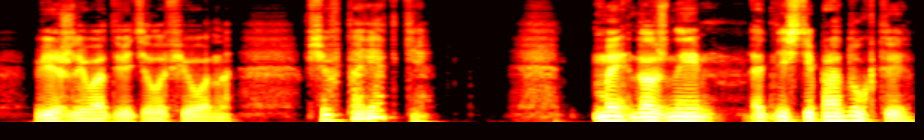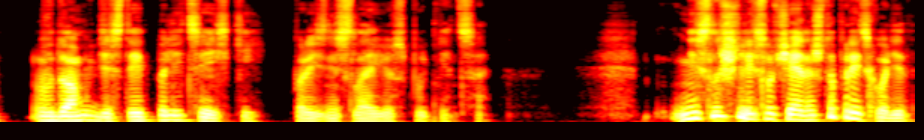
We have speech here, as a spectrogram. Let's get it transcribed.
— вежливо ответила Фиона. — Все в порядке? — Мы должны отнести продукты в дом, где стоит полицейский, — произнесла ее спутница. — Не слышали случайно, что происходит?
